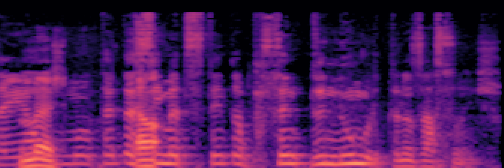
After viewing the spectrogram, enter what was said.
tem mas... um montante acima de 70% de número de transações.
